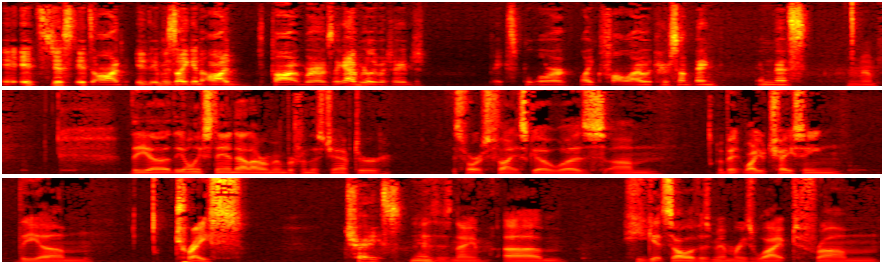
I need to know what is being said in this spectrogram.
it's just it's odd. It, it was like an odd thought where I was like, I really wish I could just explore like Fallout or something in this. Yeah. The uh, the only standout I remember from this chapter, as far as fights go, was um, bit while you're chasing the um, Trace Trace. is his name. Um, he gets all of his memories wiped from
